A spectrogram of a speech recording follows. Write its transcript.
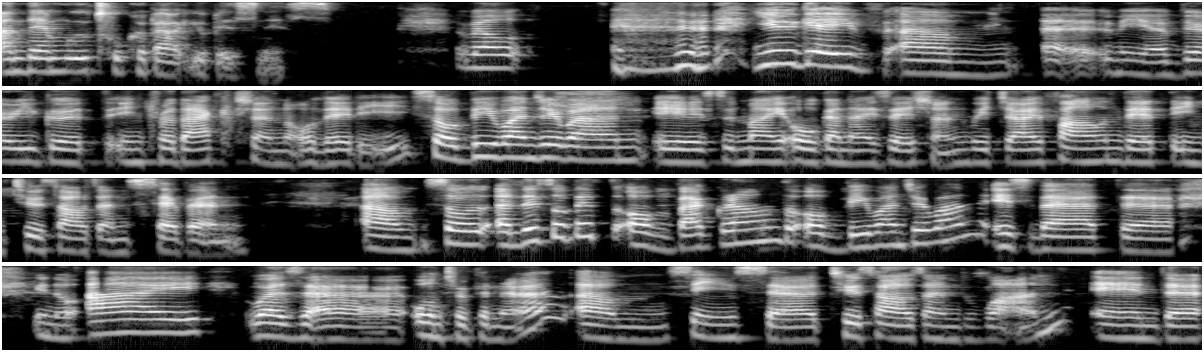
and then we'll talk about your business. Well, you gave um, uh, me a very good introduction already. So B1G1 is my organization, which I founded in 2007. Um, so a little bit of background of B1G1 is that uh, you know I was an entrepreneur um, since uh, 2001, and uh,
